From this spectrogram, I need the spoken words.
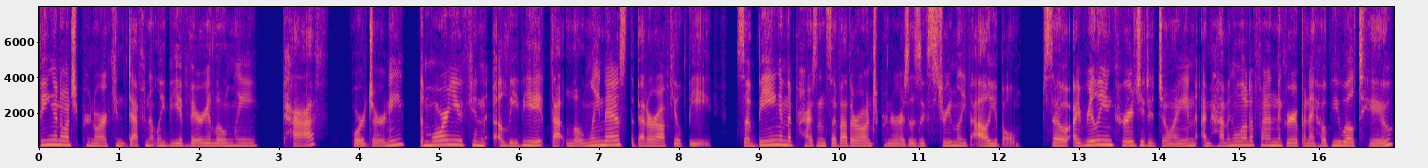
Being an entrepreneur can definitely be a very lonely path or journey, the more you can alleviate that loneliness, the better off you'll be. So, being in the presence of other entrepreneurs is extremely valuable. So, I really encourage you to join. I'm having a lot of fun in the group, and I hope you will too.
